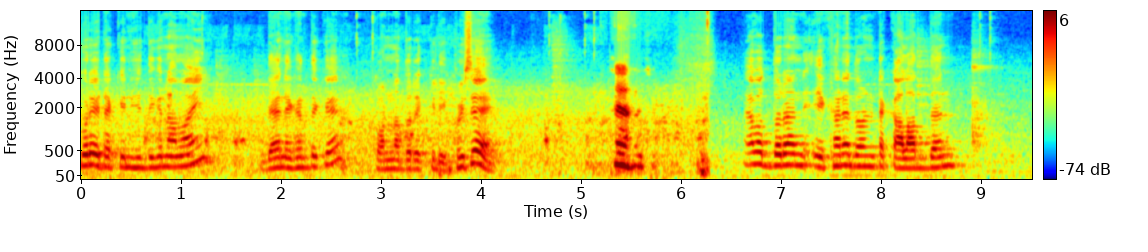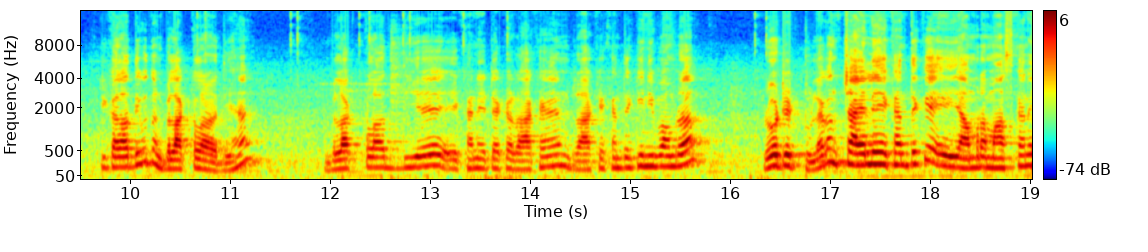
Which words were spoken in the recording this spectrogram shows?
করে এটাকে নিচের দিকে নামাই। দেন এখান থেকে কর্নার ধরে ক্লিক হয়েছে হ্যাঁ এবার ধরেন এখানে ধরেন একটা কালার দেন। কি কালার দিব দেন ব্ল্যাক কালার দিই হ্যাঁ? ব্ল্যাক কালার দিয়ে এখানে এটাকে রাখেন রাখ এখান থেকে কী নিব আমরা? রোটেট টুল এখন চাইলে এখান থেকে এই আমরা মাঝখানে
